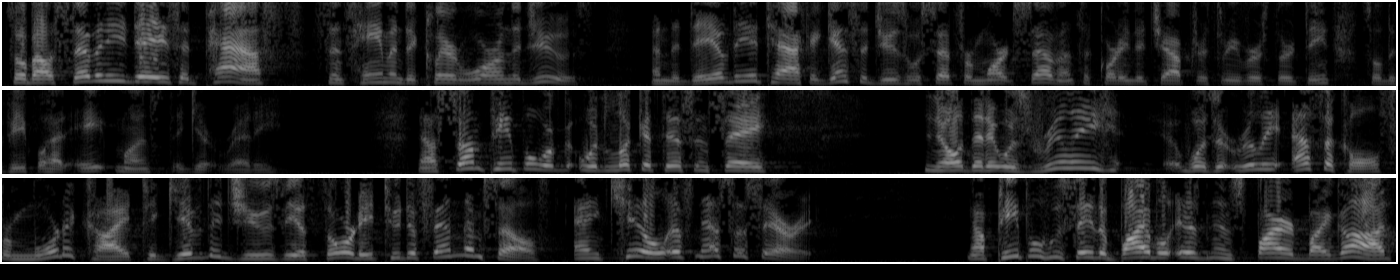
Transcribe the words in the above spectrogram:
So about 70 days had passed since Haman declared war on the Jews. And the day of the attack against the Jews was set for March 7th, according to chapter 3, verse 13. So the people had eight months to get ready. Now, some people would look at this and say, you know, that it was really was it really ethical for Mordecai to give the Jews the authority to defend themselves and kill if necessary? Now, people who say the Bible isn't inspired by God,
